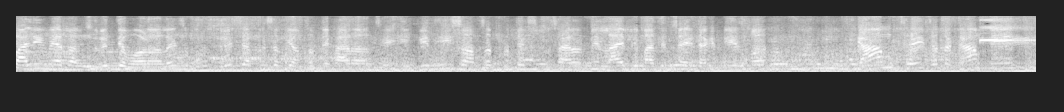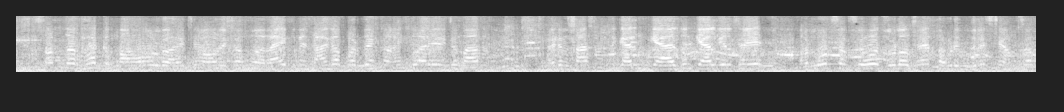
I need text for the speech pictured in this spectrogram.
नेपाली मेरा नृत्य भऽ रहल दृश्य अपने सबके हमसब देखा रहल छी। ई विधिसँ हमसब प्रत्यक्ष प्रसारणमे लाइवके माध्यमसँ एकटाके पेजपर गाम छै जतऽ गाममे सब तरहक माहौल रहै छै आओर एहिठाम रातिमे जागऽ पड़तै एहि दुआरे एहिठाम आब एहिठाम सांस्कृतिक कार्यक्रमके आयोजन कयल गेल छै आओर लोकसब सेहो जुड़ल छै तबरे दृश्य हमसब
